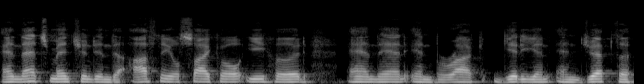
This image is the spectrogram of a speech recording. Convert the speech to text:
and that's mentioned in the Othniel cycle, Ehud, and then in Barak, Gideon, and Jephthah,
